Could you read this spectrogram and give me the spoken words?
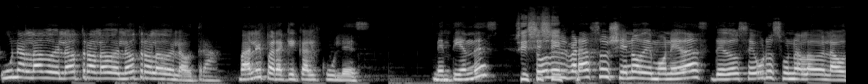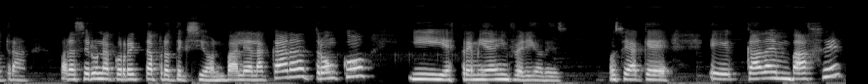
una al lado de la otra, al lado de la otra, al lado de la otra, ¿vale? Para que calcules. ¿Me entiendes? Sí, sí, Todo el brazo lleno de monedas de 2 euros, una al lado de la otra, para hacer una correcta protección, ¿vale? A la cara, tronco y extremidades inferiores. O sea que eh, cada envase,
